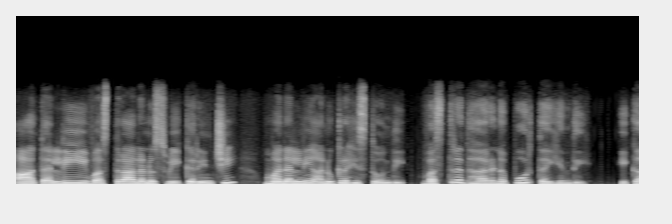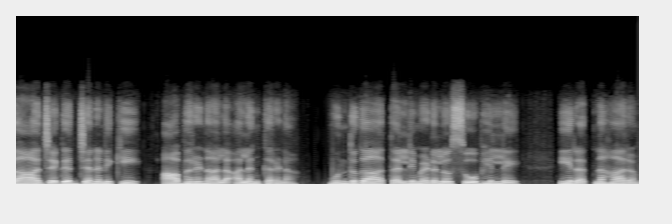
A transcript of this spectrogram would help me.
ఆ తల్లి ఈ వస్త్రాలను స్వీకరించి మనల్ని అనుగ్రహిస్తోంది. వస్త్రధారణ పూర్తయింది. ఇక ఆ జగజ్జననికి ఆభరణాల అలంకరణ. ముందుగా ఆ తల్లి మెడలో శోభిల్లే ఈ రత్నహారం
